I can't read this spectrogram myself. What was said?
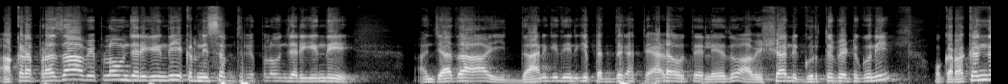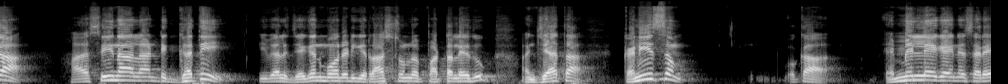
అక్కడ ప్రజా విప్లవం జరిగింది ఇక్కడ నిశ్శబ్ద విప్లవం జరిగింది. అంచేత దానికి దీనికి పెద్దగా తేడా అవుతే లేదు. ఆ విషయాన్ని గుర్తుపెట్టుకుని ఒక రకంగా హసీనా లాంటి గతి ఈవేళ జగన్మోహన్ రెడ్డికి రాష్ట్రంలో పట్టలేదు. అంచేత కనీసం ఒక ఎమ్మెల్యేగా అయినా సరే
